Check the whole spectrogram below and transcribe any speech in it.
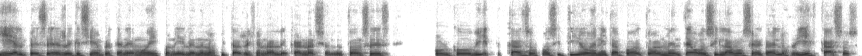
y el PCR que siempre tenemos disponible en el Hospital Regional de Encarnación. Entonces, por COVID, casos positivos en Itapó actualmente oscilamos cerca de los 10 casos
